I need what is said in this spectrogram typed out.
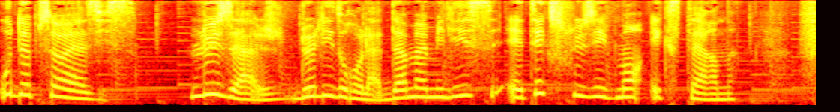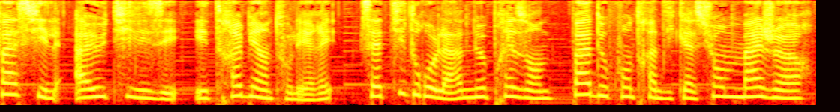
ou de psoriasis. L'usage de l'hydrolat d'amamélis est exclusivement externe. Facile à utiliser et très bien toléré, cet hydrolat ne présente pas de contre-indication majeure.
